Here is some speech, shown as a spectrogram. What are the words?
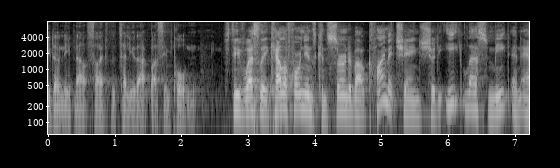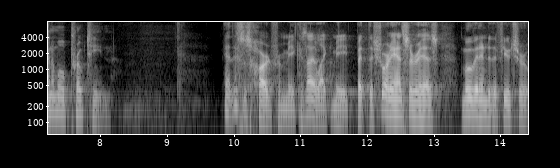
you don't need an outsider to tell you that, but it's important. Steve Westly, Californians concerned about climate change should eat less meat and animal protein. Yeah, this is hard for me because I like meat, but the short answer is moving into the future,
